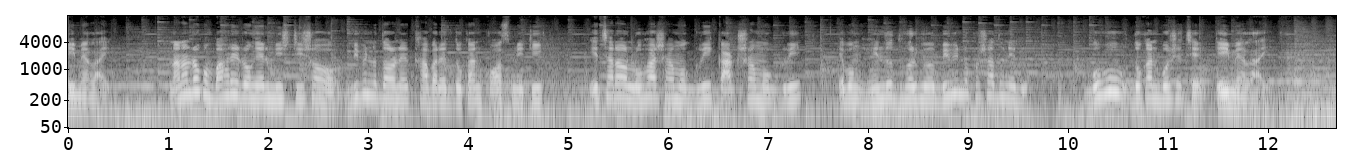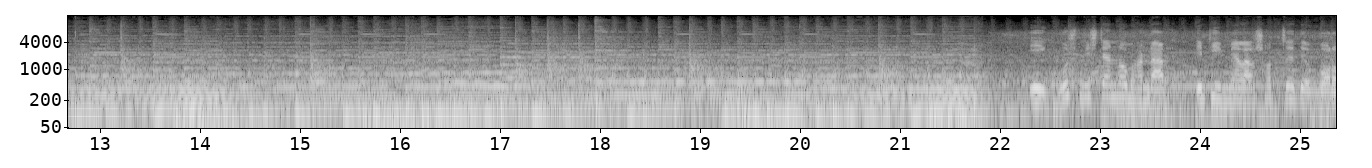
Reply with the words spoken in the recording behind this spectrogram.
এই মেলায়। নানান রকম বাহারি রঙের মিষ্টি সহ বিভিন্ন ধরনের খাবারের দোকান, কসমেটিক, এছাড়াও লোহা সামগ্রী, কাঠ সামগ্রী এবং হিন্দু ধর্মীয় বিভিন্ন প্রসাধনীর বহু দোকান বসেছে এই মেলায়। এই ঘোষ মিষ্টান্ন ভাণ্ডার, এটি মেলার সবচেয়ে বড়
